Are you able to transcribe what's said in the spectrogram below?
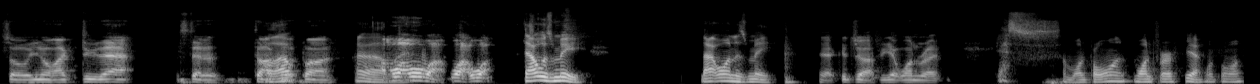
So you know I can do that instead of talking Well, to the pod. Uh, Oh, what, what, what, what, what? that was me. That one is me. Yeah, good job. You get one right. Yes, I'm one for one. One for yeah, one for one.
